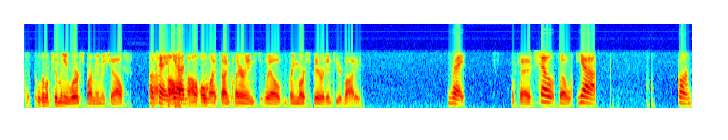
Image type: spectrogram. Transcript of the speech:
a little too many words for me, Michelle. Okay, uh, all, yeah. All whole lifetime clearings will bring more spirit into your body. Right. Okay. So, So yeah. Go on.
